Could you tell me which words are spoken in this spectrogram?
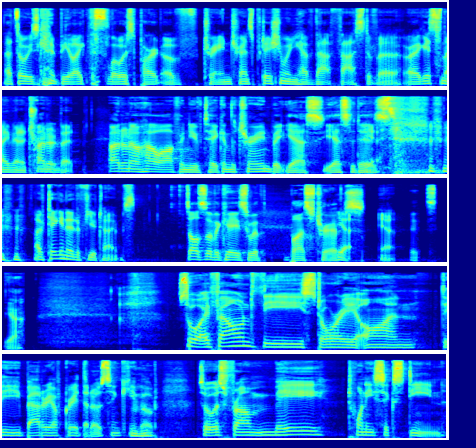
That's always going to be like the slowest part of train transportation when you have that fast of a, or I guess it's not even a train, but I don't know how often you've taken the train, but yes, yes, it is. I've taken it a few times. It's also the case with bus trips. yeah. yeah. It's yeah. So I found the story on the battery upgrade that I was thinking about. So it was from May 2016.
